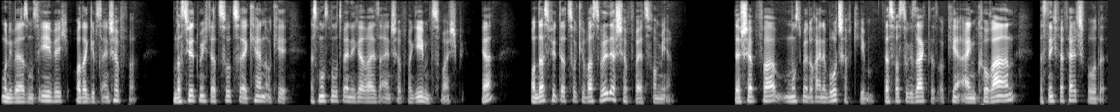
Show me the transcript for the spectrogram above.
Universum ist ewig oder gibt es einen Schöpfer? Und das führt mich dazu zu erkennen, okay, es muss notwendigerweise einen Schöpfer geben, zum Beispiel. Ja? Und das führt dazu, okay, was will der Schöpfer jetzt von mir? Der Schöpfer muss mir doch eine Botschaft geben. Das, was du gesagt hast, okay, ein Koran, das nicht verfälscht wurde.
